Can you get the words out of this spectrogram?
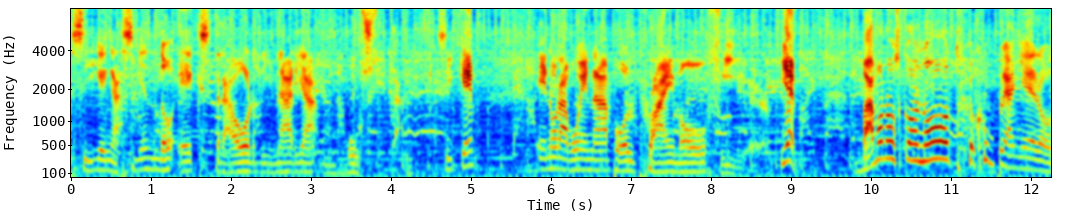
siguen haciendo extraordinaria música. Así que enhorabuena por Primal Fear. Bien, vámonos con otro cumpleañero.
